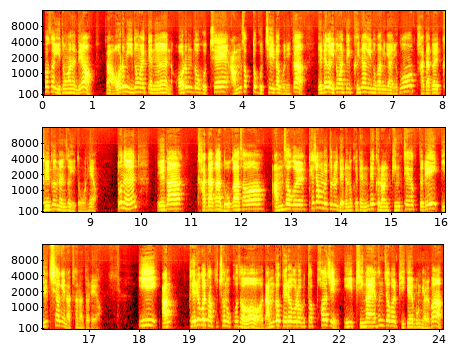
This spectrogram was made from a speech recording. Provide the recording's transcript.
서서히 이동하는데요. 자, 얼음이 이동할 때는 얼음도 고체, 암석도 고체이다 보니까 얘네가 이동할 땐 그냥 이동하는 게 아니고 바닥을 긁으면서 이동을 해요. 또는 얘가 가다가 녹아서 암석을, 퇴적물들을 내려놓게 되는데 그런 빙태석들이 일치하게 나타나더래요. 이 암, 대륙을 다 붙여놓고서 남극 대륙으로부터 퍼진 이 빙하의 흔적을 비교해 본 결과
